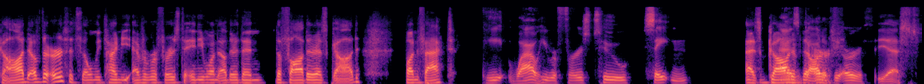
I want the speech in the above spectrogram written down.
God of the earth. It's the only time he ever refers to anyone other than the Father as God. Fun fact, He wow, he refers to Satan as God as of the God earth. of the earth. Yes.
